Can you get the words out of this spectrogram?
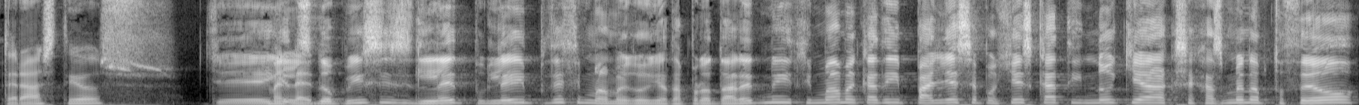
τεράστιος. Και Με για τις LED. ειδοποιήσεις LED που λέει, δεν θυμάμαι εγώ για τα πρώτα Redmi, θυμάμαι κάτι παλιές εποχές, κάτι Nokia ξεχασμένα από το Θεό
